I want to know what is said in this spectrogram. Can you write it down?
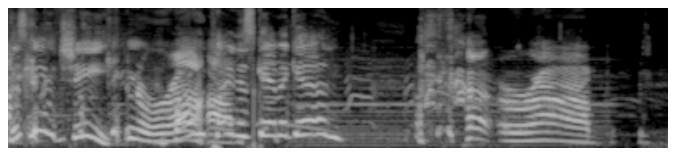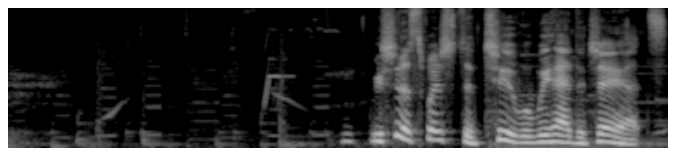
This game cheat. Why we robbed. this game again? I got Rob. We should have switched to two when we had the chance.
